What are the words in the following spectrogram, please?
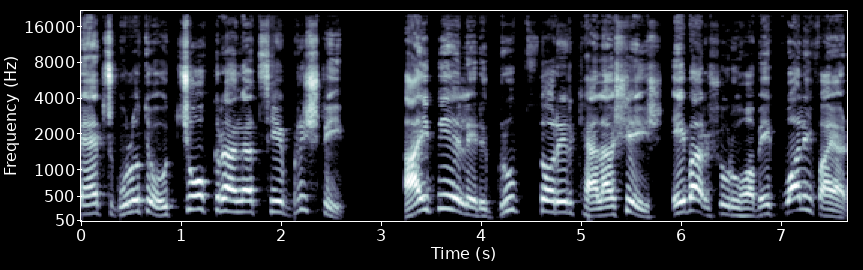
ম্যাচগুলোতেও চোখ রাঙাচ্ছে বৃষ্টি। আইপিএল এর গ্রুপ স্তরের খেলা শেষ, এবার শুরু হবে কোয়ালিফায়ার।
